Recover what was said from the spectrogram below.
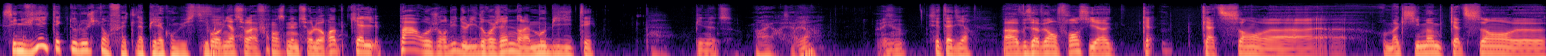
C'est une vieille technologie en fait, la pile à combustible. Pour revenir sur la France, même sur l'Europe, quelle part aujourd'hui de l'hydrogène dans la mobilité? Peanuts, Ouais, c'est rien. rien. C'est-à-dire Bah, vous avez en France, il y a qu- 400, euh, au maximum 400 euh,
